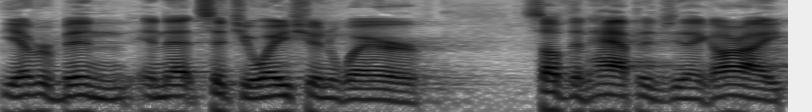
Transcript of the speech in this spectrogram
you ever been in that situation where something happens, you think, all right,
